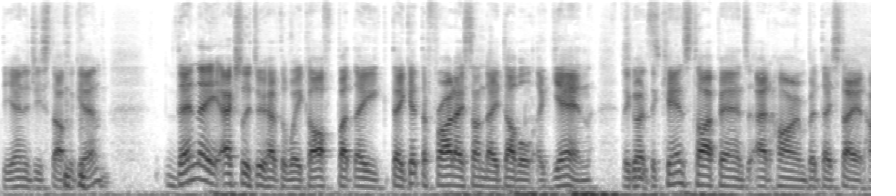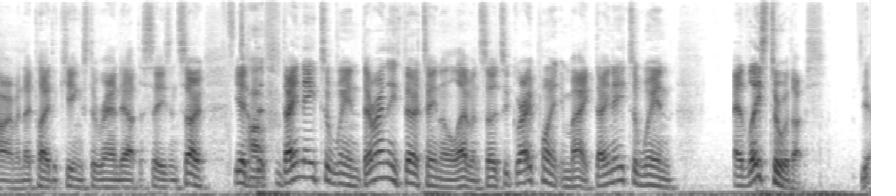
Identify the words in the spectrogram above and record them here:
the energy stuff again. then they actually do have the week off, but they they get the Friday Sunday double again. They got the Cairns Taipans at home, but they stay at home and they play the Kings to round out the season. So yeah, th- they need to win. They're only thirteen and eleven, so it's a great point you make. They need to win at least two of those. Yeah,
